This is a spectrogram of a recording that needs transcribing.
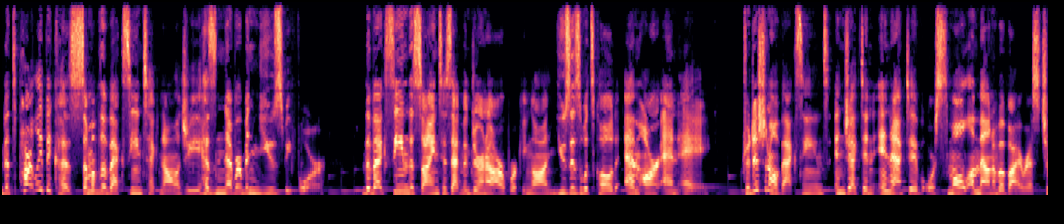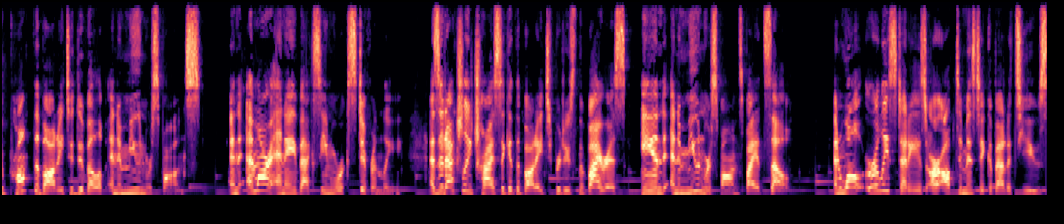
That's partly because some of the vaccine technology has never been used before. The vaccine the scientists at Moderna are working on uses what's called mRNA. Traditional vaccines inject an inactive or small amount of a virus to prompt the body to develop an immune response. An mRNA vaccine works differently, as it actually tries to get the body to produce the virus and an immune response by itself. And while early studies are optimistic about its use,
